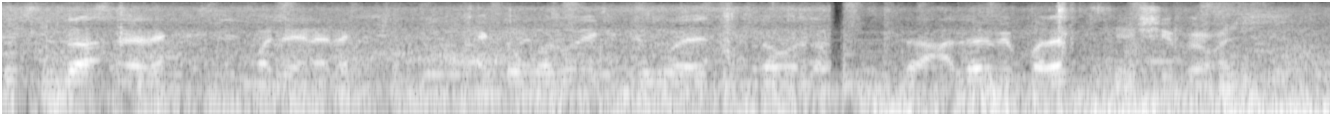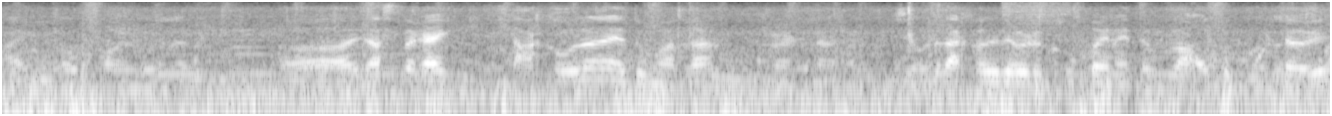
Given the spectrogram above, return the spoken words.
खूप सुंदर असणार आहे. मजा येणार आहे. तो वरून एक व्ह्यू आहे डोंगरावर जातो तर आलो मी परत. शिप माझी. अं, जास्त काय दाखवलं नाही तुम्हाला. जेवढं दाखवलं तेवढं खूप आहे नाही तर ब्लॉग खूप मोठं होईल.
